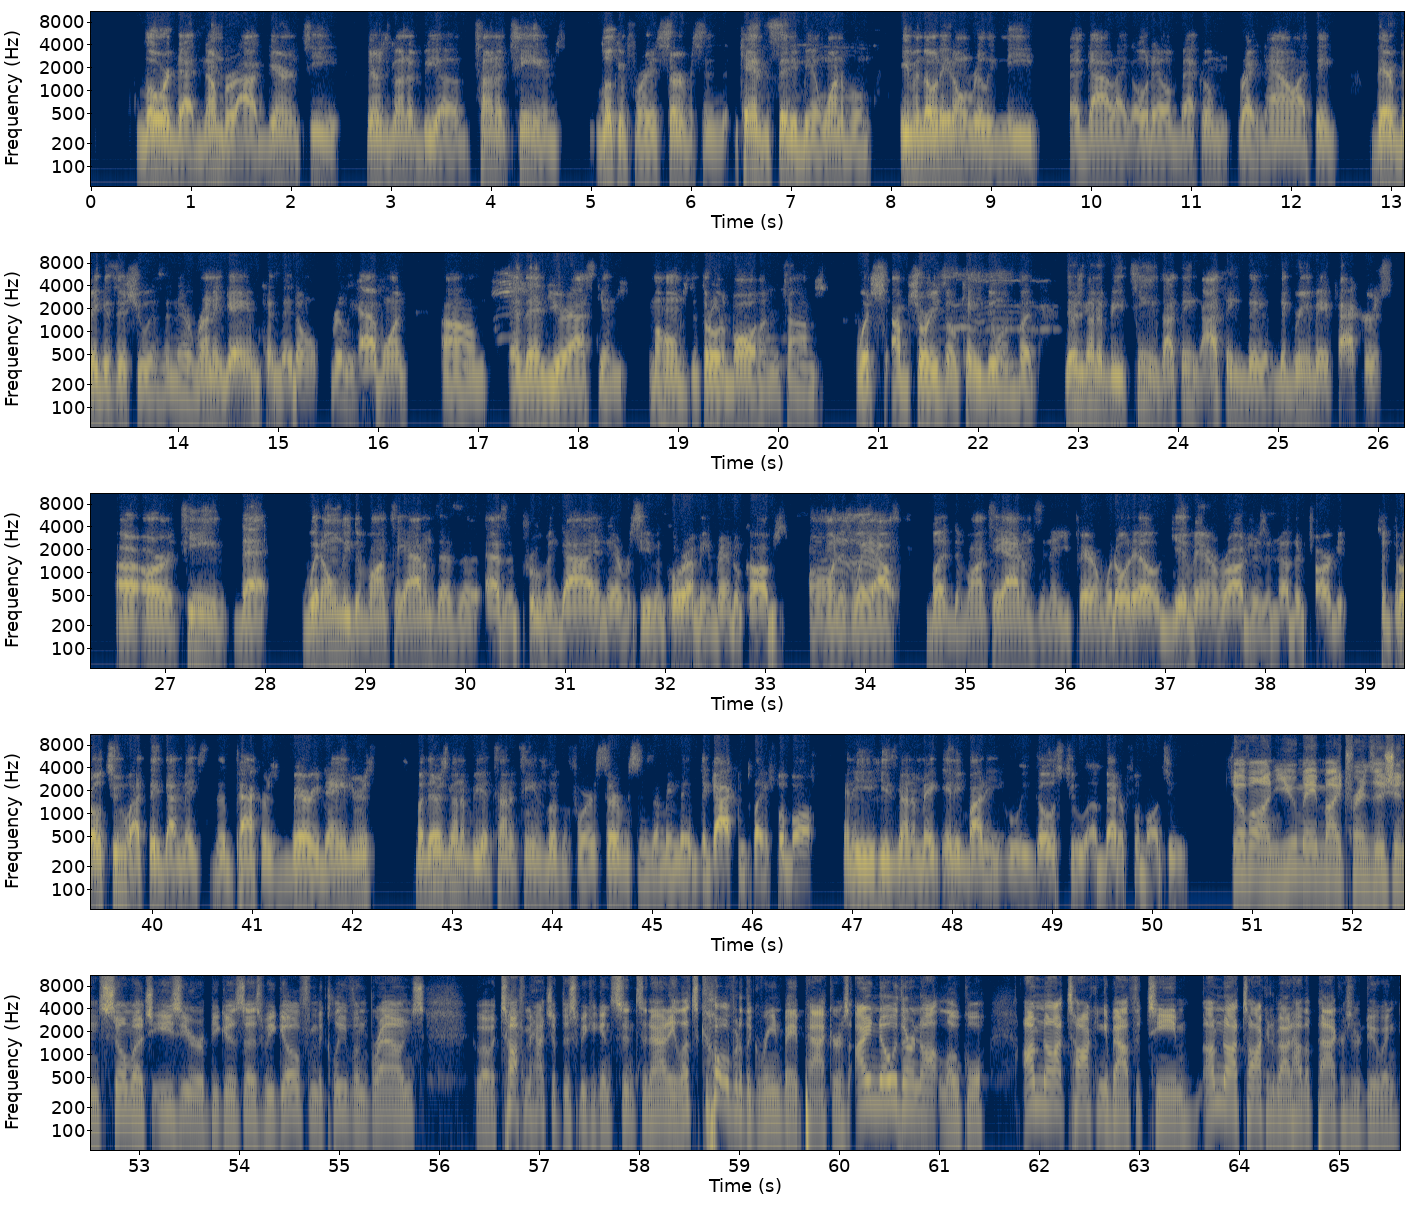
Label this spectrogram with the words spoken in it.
lowered that number, I guarantee there's going to be a ton of teams looking for his services. Kansas City being one of them, even though they don't really need a guy like Odell Beckham right now. I think their biggest issue is in their running game because they don't really have one. Um, and then you're asking Mahomes to throw the ball 100 times, which I'm sure he's okay doing. But there's going to be teams. I think I think the the Green Bay Packers are, are a team that with only Davante Adams as a as a proven guy in their receiving corps. I mean, Randall Cobb's on his way out, but Davante Adams, and then you pair him with Odell, give Aaron Rodgers another target to throw to. I think that makes the Packers very dangerous but there's going to be a ton of teams looking for his services. I mean, the, the guy can play football, and he, he's going to make anybody who he goes to a better football team. Jovon, you made my transition so much easier because as we go from the Cleveland Browns, who have a tough matchup this week against Cincinnati, let's go over to the Green Bay Packers. I know they're not local. I'm not talking about the team, I'm not talking about how the Packers are doing.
